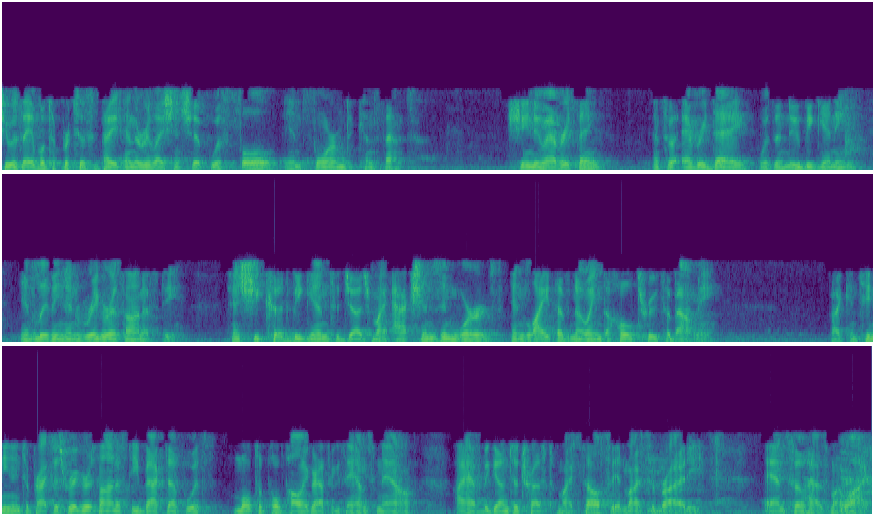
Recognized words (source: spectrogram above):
she was able to participate in the relationship with full, informed consent. She knew everything, and so every day was a new beginning in living in rigorous honesty, and she could begin to judge my actions and words in light of knowing the whole truth about me. By continuing to practice rigorous honesty backed up with multiple polygraph exams now, I have begun to trust myself in my sobriety, and so has my wife.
